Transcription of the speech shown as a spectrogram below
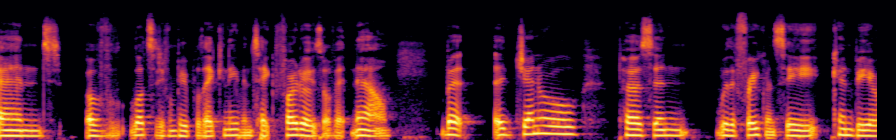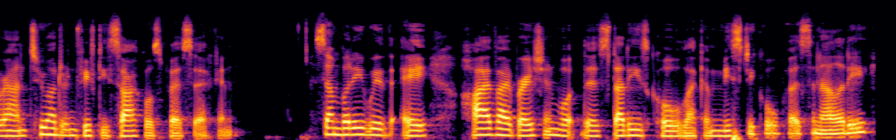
and of lots of different people, they can even take photos of it now. But a general person with a frequency can be around 250 cycles per second somebody with a high vibration, what the studies call like a mystical personality.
